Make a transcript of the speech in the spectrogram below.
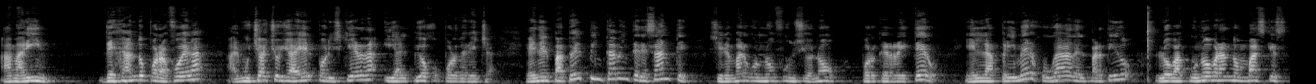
a Marín, dejando por afuera al muchacho Yael por izquierda y al Piojo por derecha. En el papel pintaba interesante, sin embargo no funcionó, porque reitero, en la primera jugada del partido lo vacunó Brandon Vázquez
